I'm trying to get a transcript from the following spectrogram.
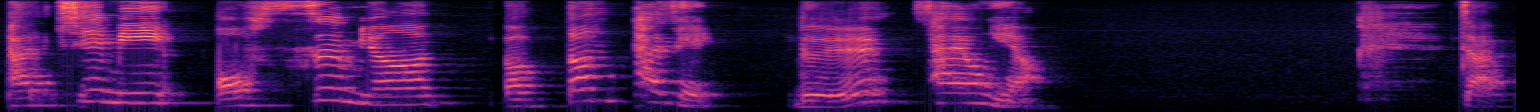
받침이 없으면 어떤 타세를 사용해요. 자,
